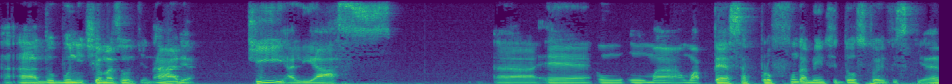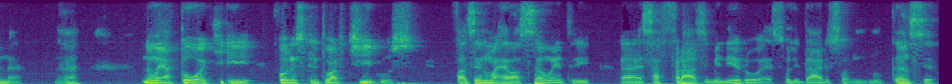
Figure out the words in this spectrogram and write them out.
A, a do bonitinha, mas ordinária, que, aliás, uh, é um, uma, uma peça profundamente dostoevskiana, né? Não é à toa que foram escritos artigos fazendo uma relação entre Uh, essa frase mineiro é solidário só no câncer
